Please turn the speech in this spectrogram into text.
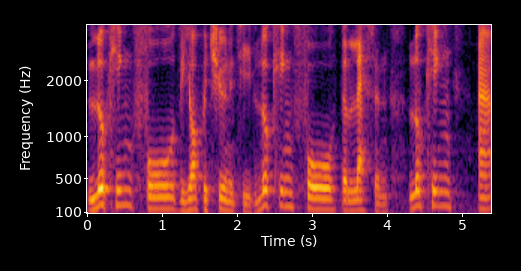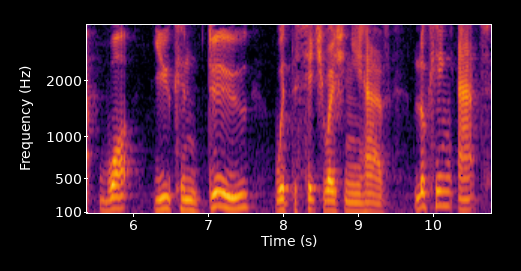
looking for the opportunity, looking for the lesson, looking at what you can do with the situation you have, looking at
